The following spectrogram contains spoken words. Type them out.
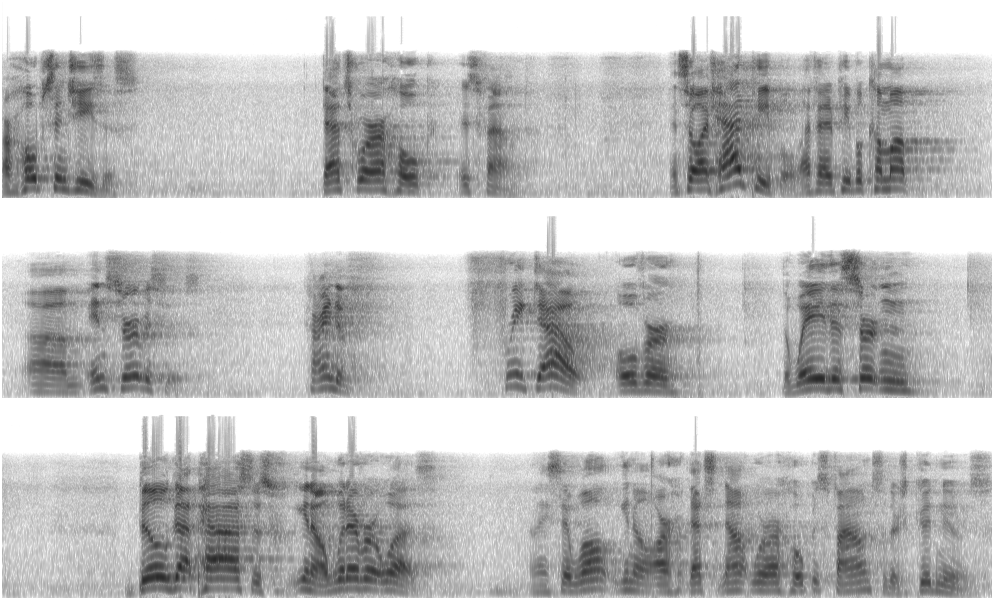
Our hope's in Jesus. That's where our hope is found. And so I've had people, I've had people come up um, in services, kind of freaked out over the way this certain bill got passed, this, you know, whatever it was. And I said, well, you know, our, that's not where our hope is found, so there's good news.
